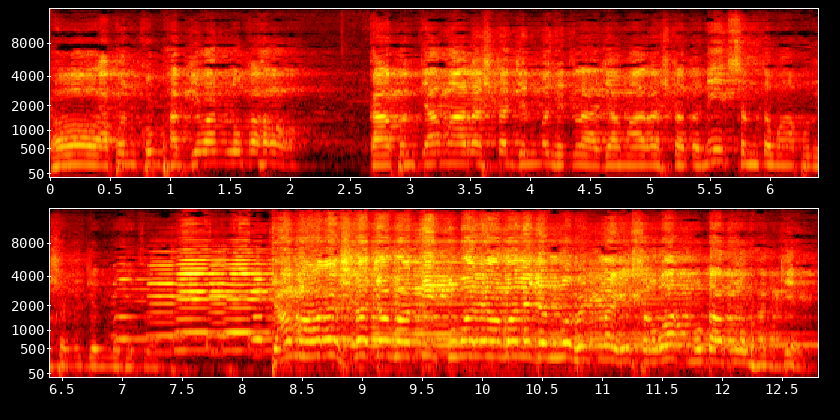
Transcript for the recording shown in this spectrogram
हो आपण खूप भाग्यवान लोक आहो का आपण त्या महाराष्ट्रात जन्म घेतला ज्या महाराष्ट्रात अनेक संत महापुरुषांनी जन्म घेतला. त्या महाराष्ट्राच्या मातीत तुम्हाला आम्हाला जन्म भेटला हे सर्वात मोठं आपलं भाग्य आहे.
